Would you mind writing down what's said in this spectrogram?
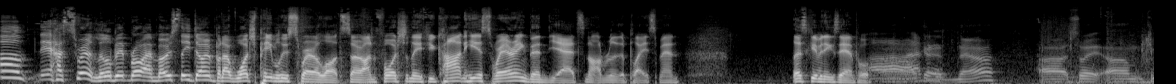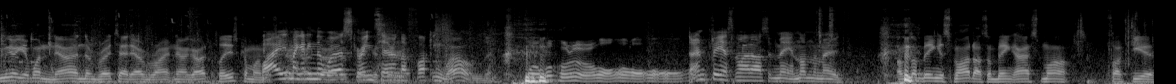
Um, yeah, I swear a little bit, bro. I mostly don't, but I watch people who swear a lot. So unfortunately, if you can't hear swearing, then yeah, it's not really the place, man. Let's give an example. okay, now Uh, sweet. Um, can we go get one now and then rotate out right now, guys? Please, come on. Why am I getting the guys. worst screen let's tear in the fucking world? Don't be a smartass with me. I'm not in the mood. I'm not being a smartass. I'm being ass smart. Fuck you.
